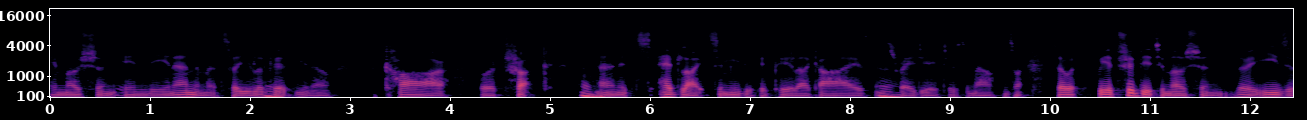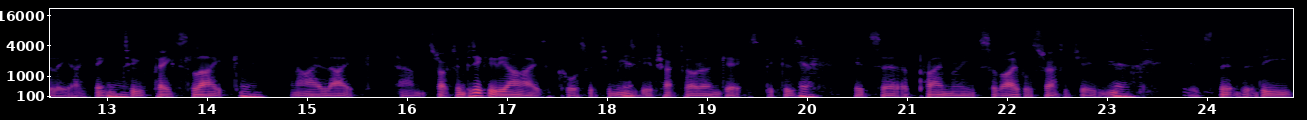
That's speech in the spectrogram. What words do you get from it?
emotion in the inanimate. So you look hmm. at, you know, a car or a truck, Hmm. and its headlights immediately appear like eyes, and its hmm. radiators, the mouth, and so on. So we attribute emotion very easily, I think, hmm. to face-like and eye-like um, structure, and particularly the eyes, of course, which immediately attract our own gaze because Yeah. it's a, a primary survival strategy. You, Yeah. It's the, the, the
